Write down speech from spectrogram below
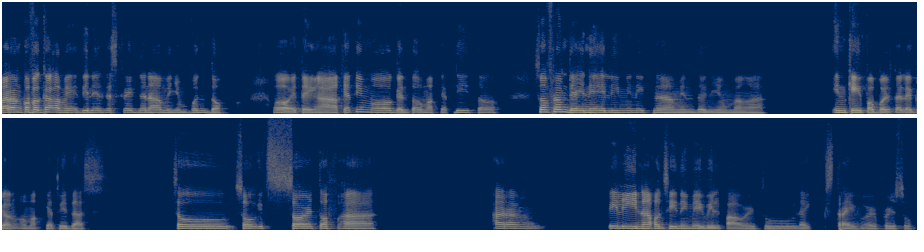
Parang kapag kami, dinidescribe na namin yung bundok. Oh, ito yung aakyatin mo, ganito umakyat dito. So from there, ini-eliminate na namin doon yung mga incapable talagang umakyat with us. So so it's sort of uh parang pili na kung sino may willpower to like strive or pursue.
